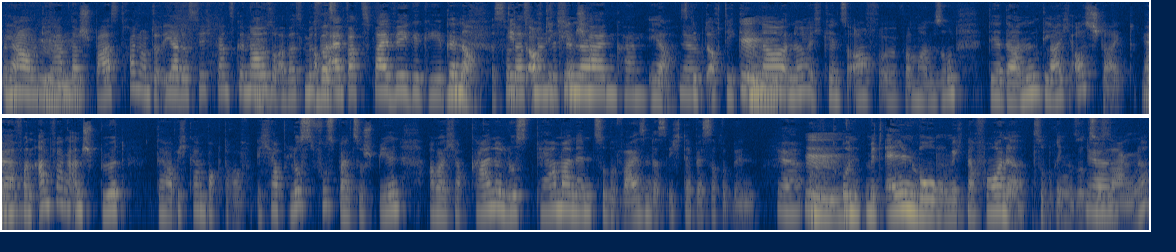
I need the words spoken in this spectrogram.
genau. Die Mhm. haben da Spaß dran und ja, das sehe ich ganz genauso. Aber es müsste Aber es- einfach zwei Wege geben, Genau. Es sodass gibt auch man die sich Kinder, entscheiden kann. Ja, es Ja. gibt auch die Kinder, ne, ich kenne es auch äh, von meinem Sohn, der dann gleich aussteigt, weil Ja. er von Anfang an spürt, da habe ich keinen Bock drauf. Ich habe Lust, Fußball zu spielen, aber ich habe keine Lust, permanent zu beweisen, dass ich der Bessere bin. Ja. Und, und mit Ellenbogen mich nach vorne zu bringen, sozusagen. Ne?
